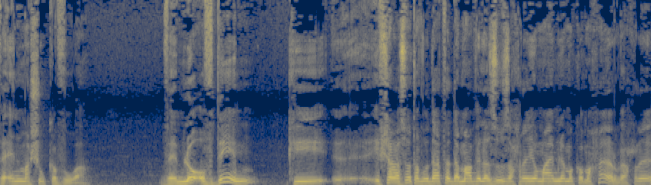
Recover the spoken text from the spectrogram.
ואין משהו קבוע. והם לא עובדים כי אה, אי אפשר לעשות עבודת אדמה ולזוז אחרי יומיים למקום אחר, ואחרי...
